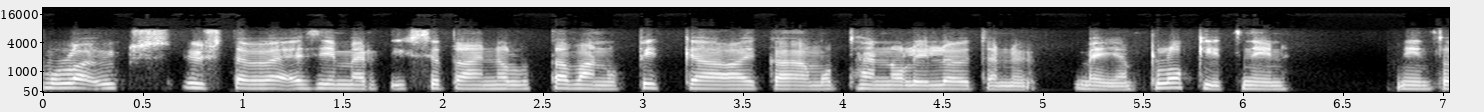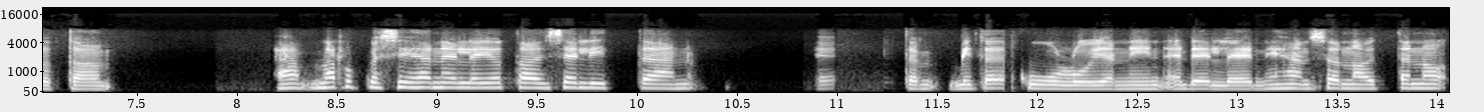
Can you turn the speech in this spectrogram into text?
mulla yksi ystävä esimerkiksi, jota en ollut tavannut pitkää aikaa, mutta hän oli löytänyt meidän blogit, niin, niin tota, mä rupesin hänelle jotain selittämään, että mitä kuuluu ja niin edelleen, niin hän sanoi, että no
